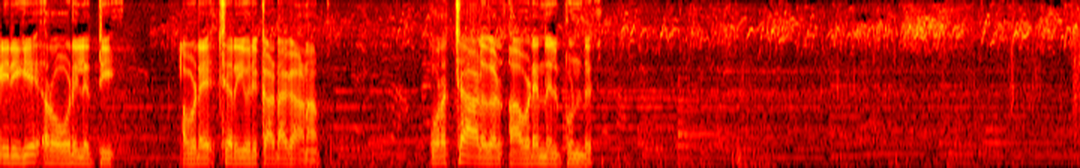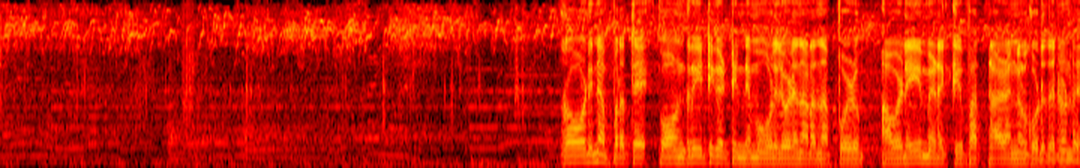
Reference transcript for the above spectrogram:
തിരികെ റോഡിലെത്തി. അവിടെ ചെറിയൊരു കട കാണാം. കുറച്ചാളുകൾ അവിടെ നിൽപ്പുണ്ട്. റോഡിനപ്പുറത്തെ കോൺക്രീറ്റ് കെട്ടിന്റെ മുകളിലൂടെ നടന്നപ്പോഴും അവിടെയും ഇടയ്ക്ക് പത്താഴങ്ങൾ കൊടുത്തിട്ടുണ്ട്.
